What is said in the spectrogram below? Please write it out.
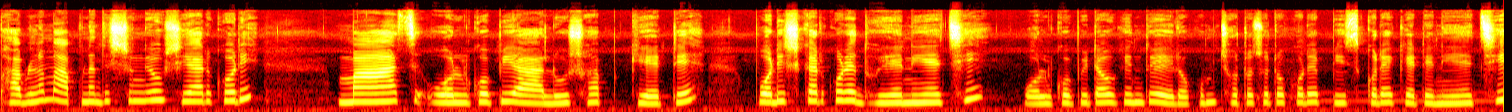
ভাবলাম আপনাদের সঙ্গেও শেয়ার করি। মাছ, ওলকপি, আলু সব কেটে পরিষ্কার করে ধুয়ে নিয়েছি। ওলকপিটাও কিন্তু এরকম ছোট ছোট করে পিস করে কেটে নিয়েছি।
